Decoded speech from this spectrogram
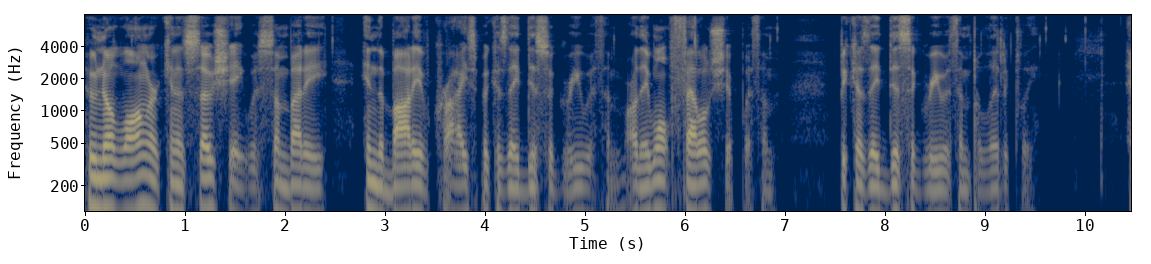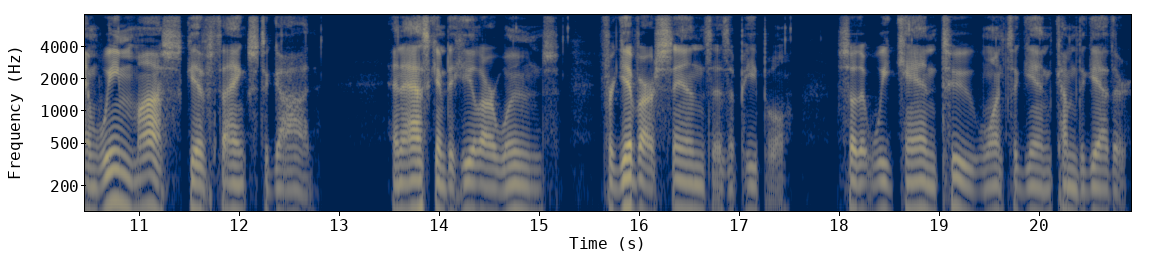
who no longer can associate with somebody in the body of Christ because they disagree with them or they won't fellowship with them because they disagree with them politically. And we must give thanks to God and ask Him to heal our wounds, forgive our sins as a people, so that we can too once again come together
